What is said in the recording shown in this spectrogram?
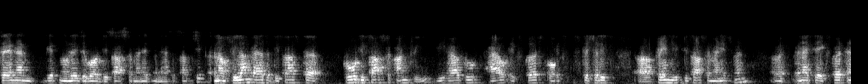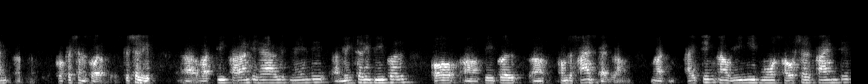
train and get knowledge about disaster management as a subject. Now Sri Lanka as a disaster, pro-disaster country, we have to have experts or specialists uh, trained in disaster management uh, when I say expert and uh, professional or specialist, uh, what we currently have is mainly military people or people from the science background. But I think now we need more social scientists,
